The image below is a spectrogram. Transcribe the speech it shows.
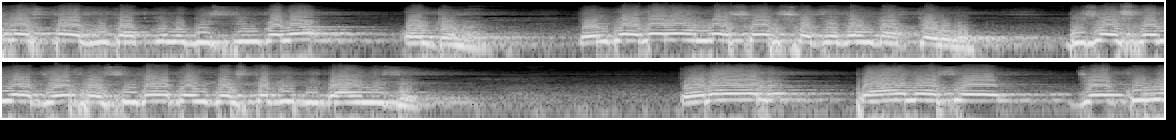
অবস্থায় পূজাত কোনো বিশৃঙ্খলা হইতো না। এই ব্যাপারে আমরা সব সচেতন থাকতে হবে। বিশেষ করিয়া যে প্রেসিডেন্ট এই দেশ থেকে বিদায় নিছে এরার প্ল্যান আছে যে কোনো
